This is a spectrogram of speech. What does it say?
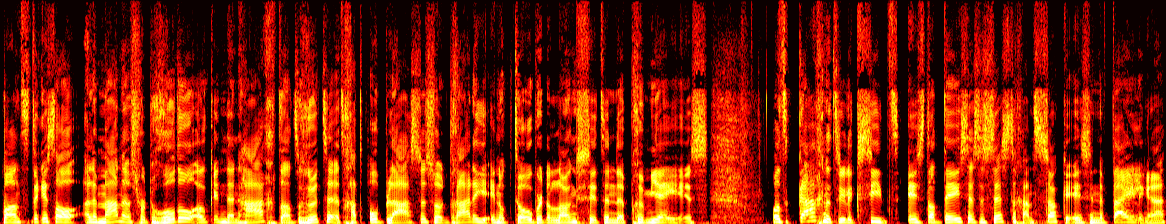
Want er is al een maanden een soort roddel ook in Den Haag dat Rutte het gaat opblazen zodra hij in oktober de langzittende premier is. Wat Kaag natuurlijk ziet, is dat D66 aan het zakken is in de peilingen,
